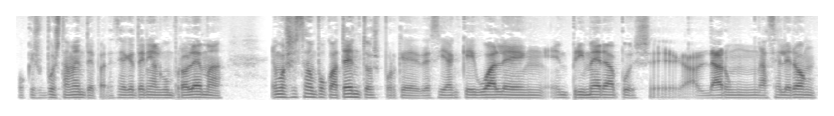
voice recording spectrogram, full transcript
o que supuestamente parecía que tenía algún problema hemos estado un poco atentos porque decían que igual en, en primera, pues eh, al dar un acelerón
